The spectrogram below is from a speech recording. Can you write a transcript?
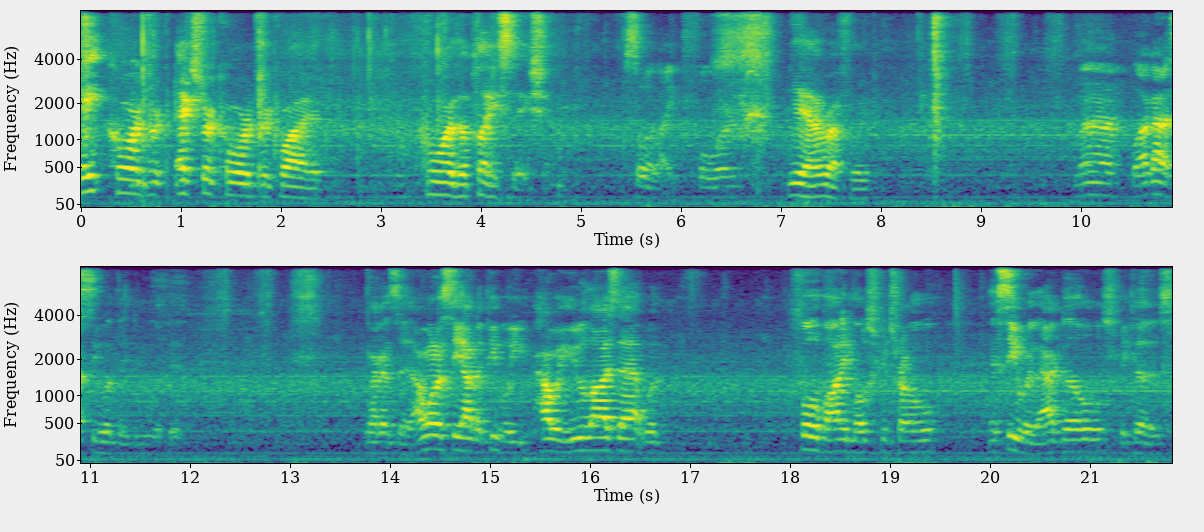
eight cords, extra cords required for the PlayStation. So like four. Yeah, roughly. Nah, well I gotta see what they do with it. Like I said, I want to see how the people how we utilize that with full body motion control and see where that goes because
